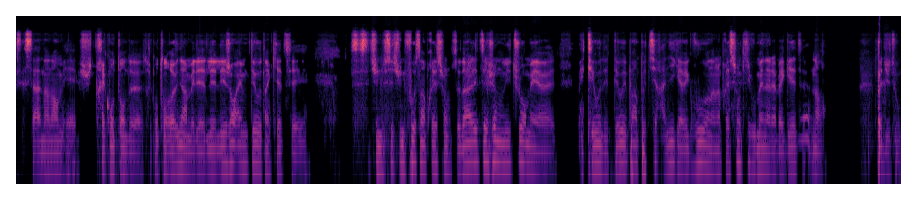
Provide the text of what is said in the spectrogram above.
c'est ça, non, non, mais je suis très content de, très content de revenir. Mais les, les, gens MTO, t'inquiète, c'est, c'est une, c'est une fausse impression. C'est dans la session, on dit toujours, mais, euh, mais Théo, Théo est pas un peu tyrannique avec vous? On a l'impression qu'il vous mène à la baguette. Non, pas du tout.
